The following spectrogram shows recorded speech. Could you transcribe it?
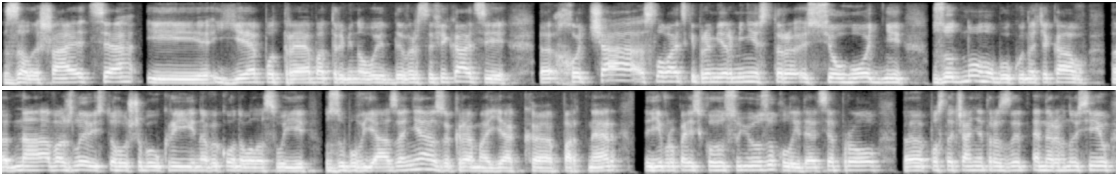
залишається і є потреба термінової диверсифікації. Е, Хоча словацький прем'єр-міністр сьогодні з одного боку натякав е, на важливість того, щоб Україна виконувала свої зобов'язання, зокрема як е, партнер Європейського союзу, коли йдеться про е, постачання транзит енергоносіїв,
